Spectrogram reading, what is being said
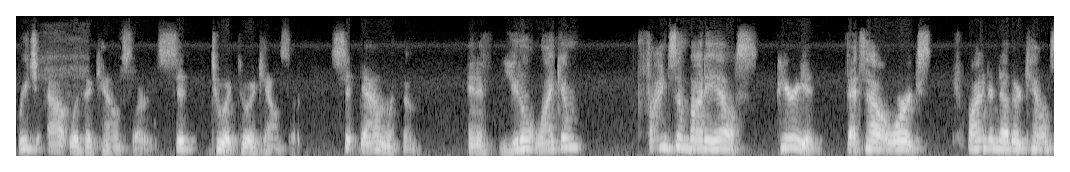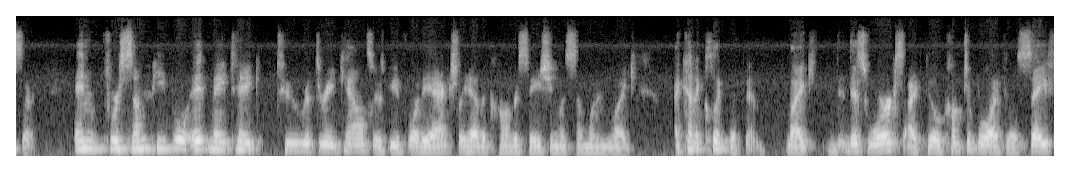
reach out with a counselor, sit to it to a counselor, sit down with them, and if you don't like them, find somebody else. Period. That's how it works. Find another counselor. And for some people, it may take two or three counselors before they actually have a conversation with someone and like, I kind of click with them. Like this works. I feel comfortable. I feel safe.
